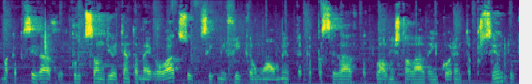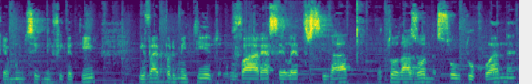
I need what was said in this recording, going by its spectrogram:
uma capacidade de produção de 80 megawatts, o que significa um aumento da capacidade atual instalada em 40%, o que é muito significativo, e vai permitir levar essa eletricidade a toda a zona sul do Ruanda,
